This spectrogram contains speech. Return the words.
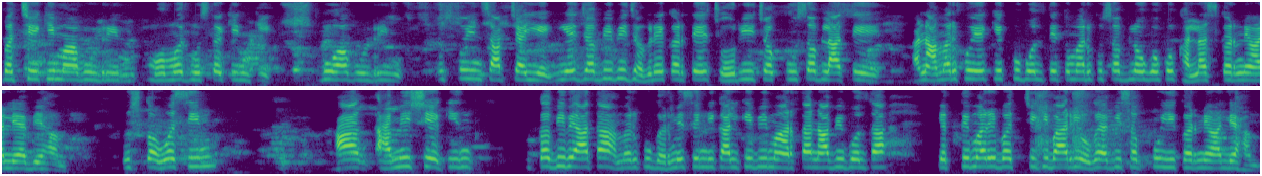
बच्चे की माँ बोल रही हूँ मोहम्मद मुस्तकिम की बुआ बोल रही हूँ उसको इंसाफ चाहिए। ये जब भी भी झगड़े करते चोरी चक्कू सब लाते और हमारे को एक एक को बोलते तुम्हारे को सब लोगों को खलास करने वाले अभी हम। उसका वसीम आ- शेख इन कभी भी आता हमारे को घर में से निकाल के भी मारता ना भी बोलता कि तुम्हारे बच्चे की बारी हो गई अभी सबको ये करने वाले हम।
